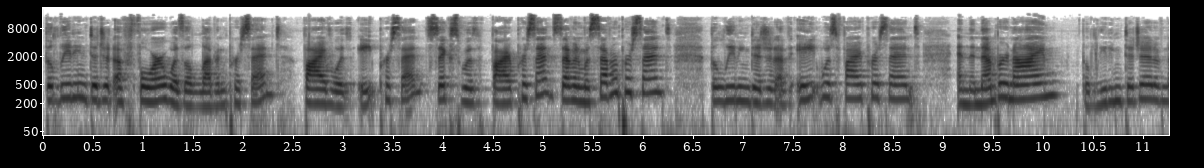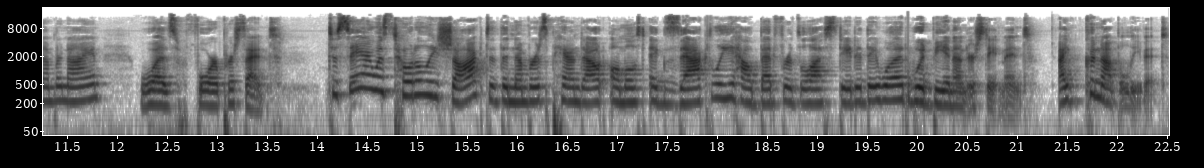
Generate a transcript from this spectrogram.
the leading digit of 4 was 11%, 5 was 8%, 6 was 5%, 7 was 7%, the leading digit of 8 was 5%, and the number 9, the leading digit of number 9, was 4%. To say I was totally shocked that the numbers panned out almost exactly how Benford's Law stated they would would be an understatement. I could not believe it.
